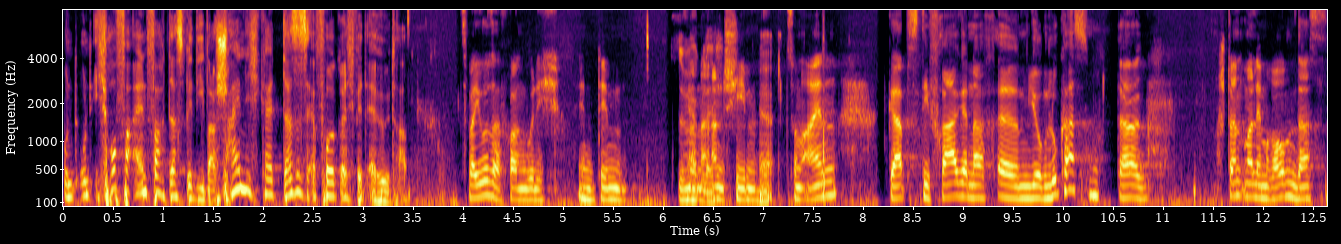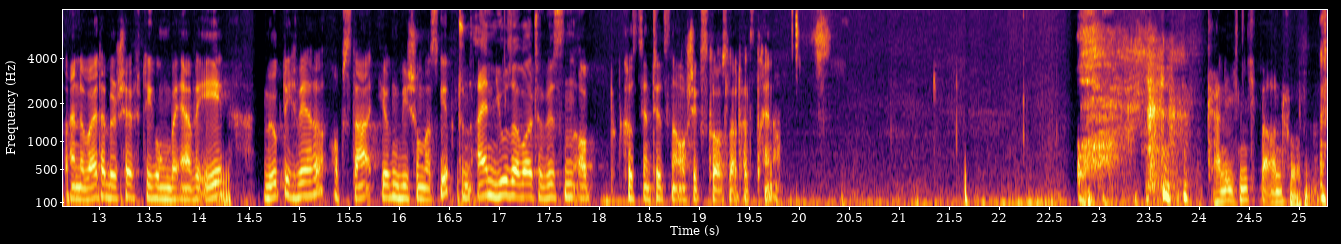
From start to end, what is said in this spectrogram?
und, und ich hoffe einfach, dass wir die Wahrscheinlichkeit, dass es erfolgreich wird, erhöht haben. Zwei User-Fragen würde ich in dem gerne anschieben. Ja. Zum einen gab es die Frage nach ähm, Jürgen Lukas. Da stand mal im Raum, dass eine Weiterbeschäftigung bei RWE möglich wäre, ob es da irgendwie schon was gibt. Und ein User wollte wissen, ob Christian Titz eine Aufstiegsklausel hat als Trainer. Kann ich nicht beantworten.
